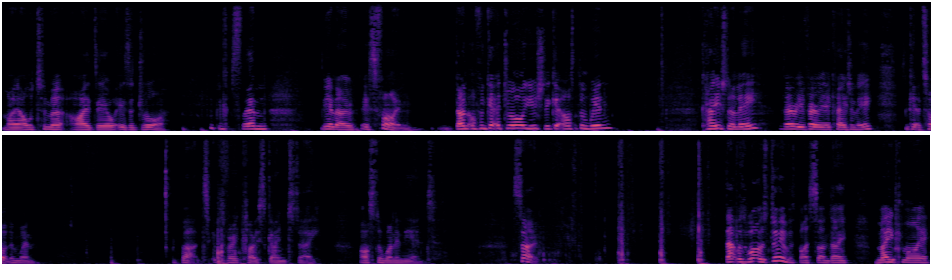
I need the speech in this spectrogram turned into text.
my ultimate ideal is a draw because then you know it's fine. Don't often get a draw usually get Arsenal win occasionally very very occasionally get a Tottenham win. But it was a very close game today. Arsenal won in the end. So that was what I was doing with my Sunday. Made my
